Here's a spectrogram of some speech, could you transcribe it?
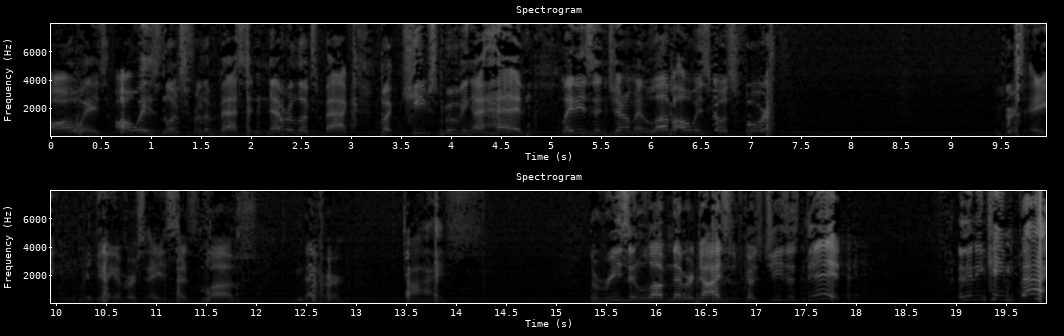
always, always looks for the best. It never looks back, but keeps moving ahead. Ladies and gentlemen, love always goes forth. Verse 8, reason love never dies is because Jesus did. And then he came back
